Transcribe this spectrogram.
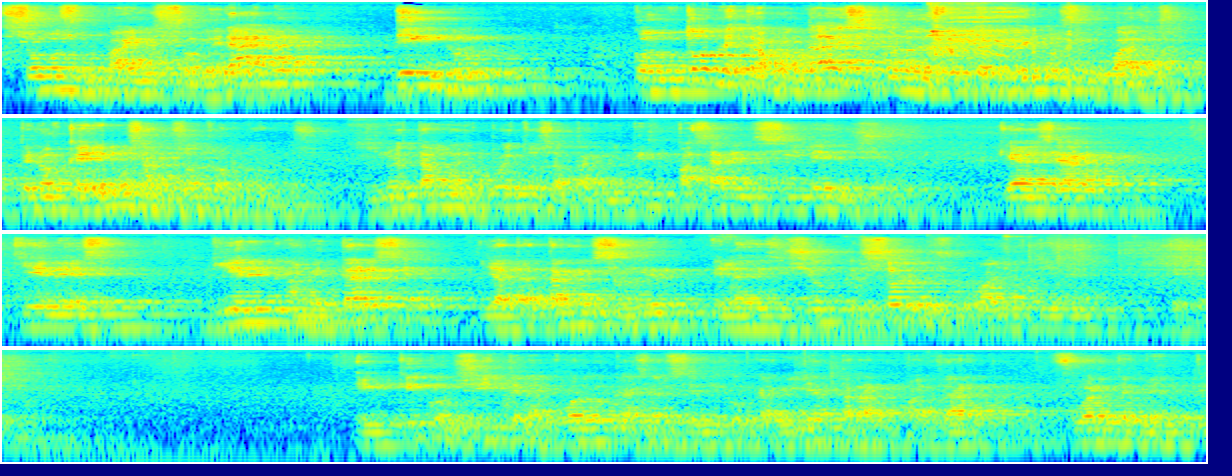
Somos un país soberano, digno, con todas nuestras bondades y con los defectos que tenemos uruguayos, pero nos queremos a nosotros mismos y no estamos dispuestos a permitir pasar en silencio que haya quienes vienen a meterse y a tratar de incidir en la decisión que solo los uruguayos tienen que tomar. ¿En qué consiste el acuerdo que ayer se dijo que había para respaldar fuertemente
